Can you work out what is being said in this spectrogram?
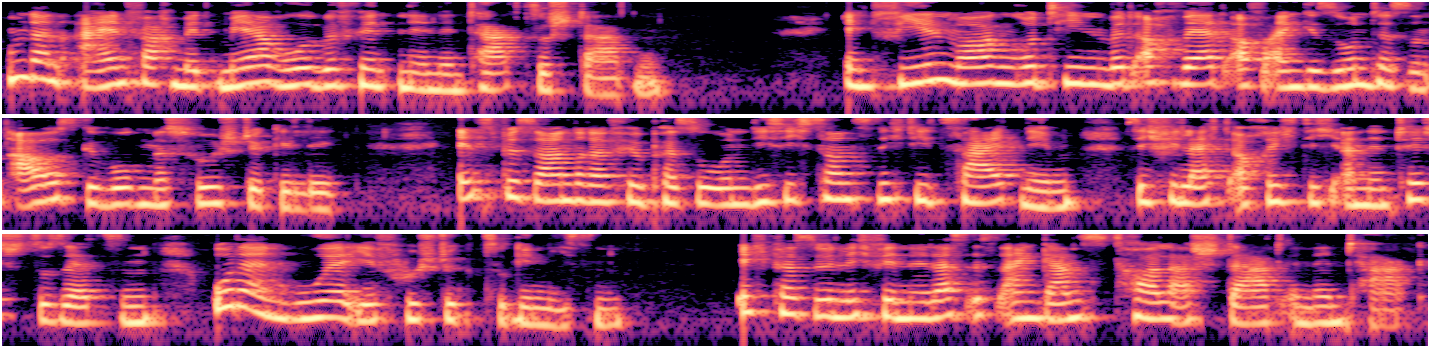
um dann einfach mit mehr Wohlbefinden in den Tag zu starten. In vielen Morgenroutinen wird auch Wert auf ein gesundes und ausgewogenes Frühstück gelegt. Insbesondere für Personen, die sich sonst nicht die Zeit nehmen, sich vielleicht auch richtig an den Tisch zu setzen oder in Ruhe ihr Frühstück zu genießen. Ich persönlich finde, das ist ein ganz toller Start in den Tag.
